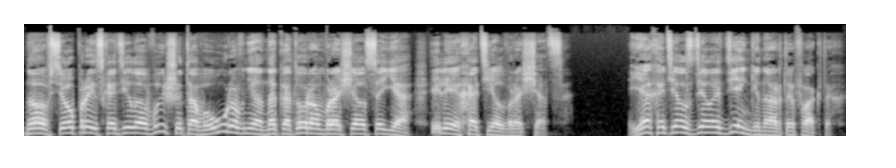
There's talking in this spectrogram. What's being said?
но все происходило выше того уровня, на котором вращался я, или хотел вращаться. Я хотел сделать деньги на артефактах.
